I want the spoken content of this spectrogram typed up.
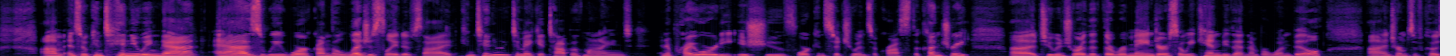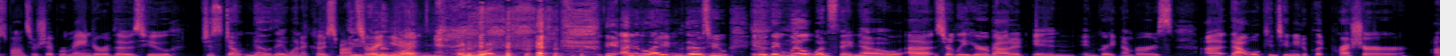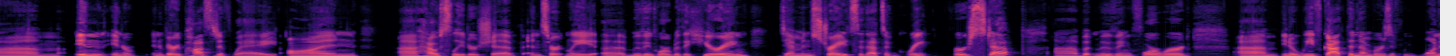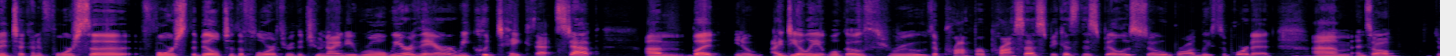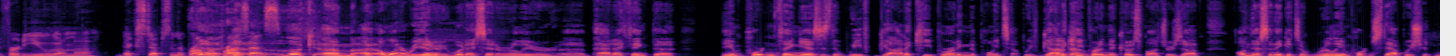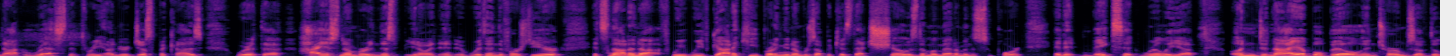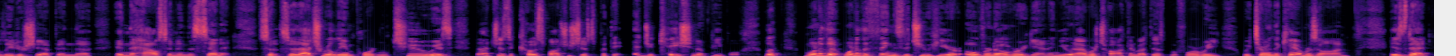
Um, and so continuing that as we work on the legislative side, continuing to make it top of mind and a priority issue for constituents across the country uh, to ensure that the remainder, so we can be that number one bill uh, in terms of co-sponsorship, remainder of those who just don't know they want to co-sponsor it yet. Unenlightened. the unenlightened, those who you know they will once they know, uh, certainly hear about it in in great numbers. Uh, that will continue to put pressure um, in in a, in a very positive way on uh, House leadership, and certainly uh, moving forward with a hearing demonstrates that that's a great first step. Uh, but moving forward, um, you know, we've got the numbers. If we wanted to kind of force a force the bill to the floor through the 290 rule, we are there. We could take that step. Um, but you know, ideally, it will go through the proper process because this bill is so broadly supported. Um, and so I'll defer to you on the next steps in the proper yeah, process. Yeah. Look, um, I, I want to reiterate what I said earlier, uh, Pat. I think the the important thing is is that we've got to keep running the points up. We've got no to doubt. keep running the co-sponsors up on this. I think it's a really important step. We should not rest at 300 just because we're at the highest number in this, you know, it, it, within the first year. It's not enough. We, we've got to keep running the numbers up because that shows the momentum and the support, and it makes it really a undeniable bill in terms of the leadership in the in the House and in the Senate. So, so that's really important too. Is not just the co-sponsorships, but the education of people. Look, one of the one of the things that you hear over and over again, and you and I were talking about this before we we turned the cameras on is that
